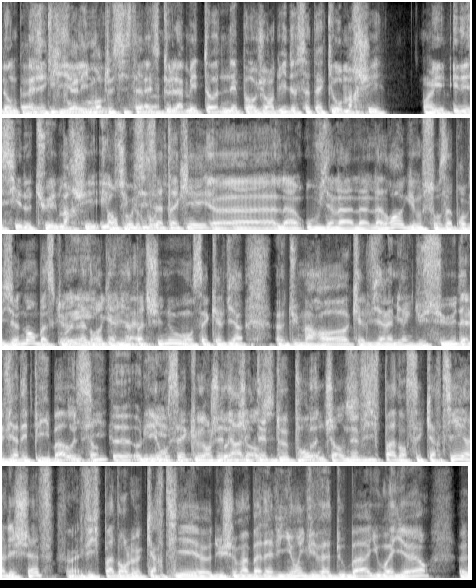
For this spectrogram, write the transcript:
Donc, euh, et qui faut, alimentent le système. Est-ce que la méthode n'est pas aujourd'hui de s'attaquer au marché? Et, et d'essayer de tuer le marché. Et on peut aussi s'attaquer euh, là où vient la, la, la drogue et aux sources d'approvisionnement parce que Oui, la drogue elle vient pas de chez nous. On sait qu'elle vient euh, du Maroc, elle vient d'Amérique du Sud, elle vient des Pays-Bas aussi. euh, Olivier. Et on sait qu'en général, les têtes de pont ne vivent pas dans ces quartiers, hein, les chefs. Ouais. Ils vivent pas dans le quartier euh, du chemin bas d'Avignon. Ils vivent à Dubaï ou ailleurs, euh,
